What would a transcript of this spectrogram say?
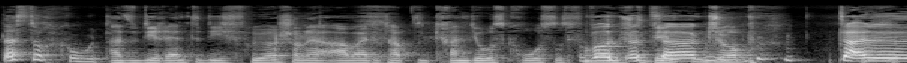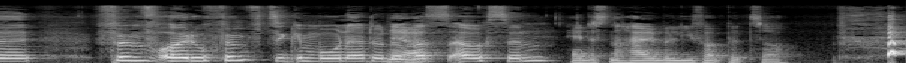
das ist doch gut. Also die Rente, die ich früher schon erarbeitet habe, die grandios groß ist von meinem grad sagen. Studentenjob, Deine 5,50 Euro im Monat oder Ja. was auch sind. hätte es eine halbe Lieferpizza.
